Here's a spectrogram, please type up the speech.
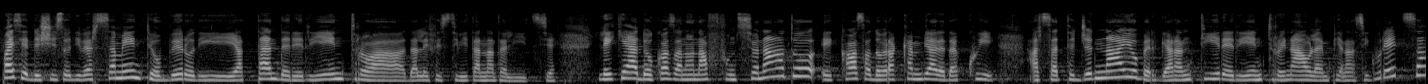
Poi si è deciso diversamente, ovvero di attendere il rientro a, dalle festività natalizie. Le chiedo cosa non ha funzionato e cosa dovrà cambiare da qui al 7 gennaio per garantire il rientro in aula in piena sicurezza.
